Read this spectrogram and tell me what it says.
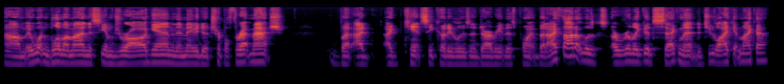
Um, it wouldn't blow my mind to see him draw again and then maybe do a triple threat match, but I I can't see Cody losing to Darby at this point. But I thought it was a really good segment. Did you like it, Micah?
